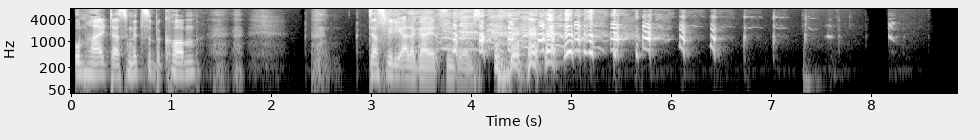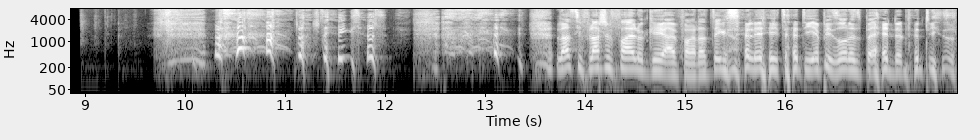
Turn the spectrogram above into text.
um halt das mitzubekommen, dass wir die Allergeilsten sind. Das- Lass die Flasche fallen und geh einfach. Das Ding ist erledigt. Die Episode ist beendet mit diesem,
